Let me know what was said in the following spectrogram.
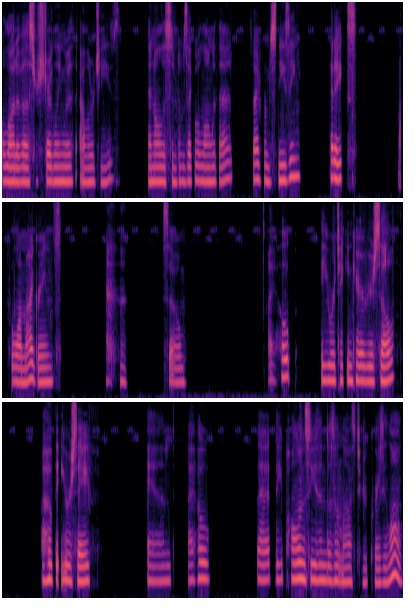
a lot of us are struggling with allergies and all the symptoms that go along with that, aside from sneezing, headaches, full on migraines. so, I hope that you are taking care of yourself. I hope that you are safe. And I hope that the pollen season doesn't last too crazy long.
